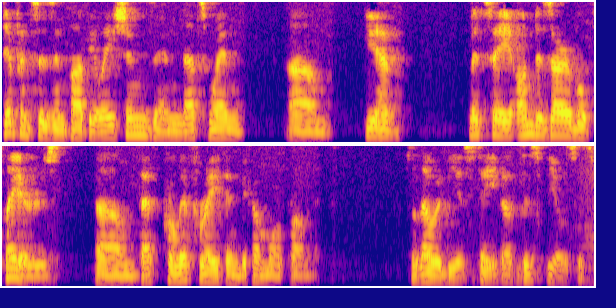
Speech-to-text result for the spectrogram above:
differences in populations, and that's when um, you have, let's say, undesirable players um, that proliferate and become more prominent. So that would be a state of dysbiosis.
